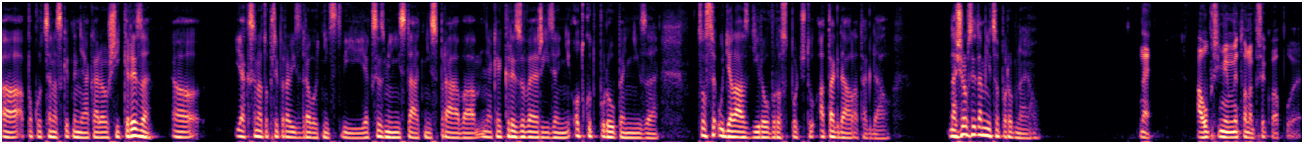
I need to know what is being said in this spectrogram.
a pokud se naskytne nějaká další krize. Jak se na to připraví zdravotnictví, jak se změní státní zpráva, nějaké krizové řízení, odkud půjdou peníze, co se udělá s dírou v rozpočtu a tak dál a tak dál. Našel si tam něco podobného? Ne. A upřímně mi to nepřekvapuje.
